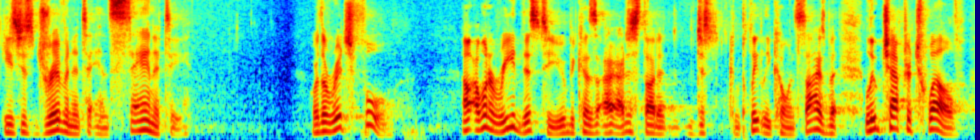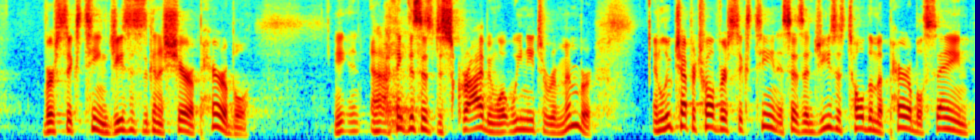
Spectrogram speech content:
He's just driven into insanity or the rich fool. I, I want to read this to you because I, I just thought it just completely coincides. But Luke chapter 12, verse 16, Jesus is going to share a parable. And I think this is describing what we need to remember. In Luke chapter 12, verse 16, it says, And Jesus told them a parable, saying,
